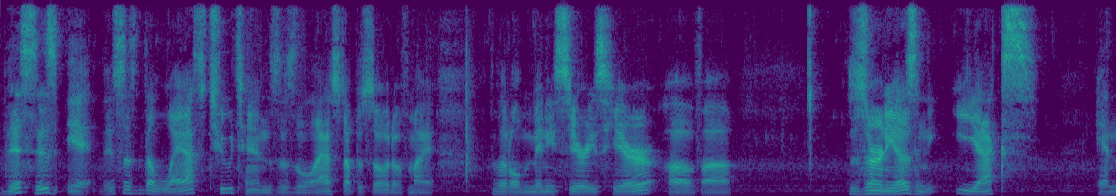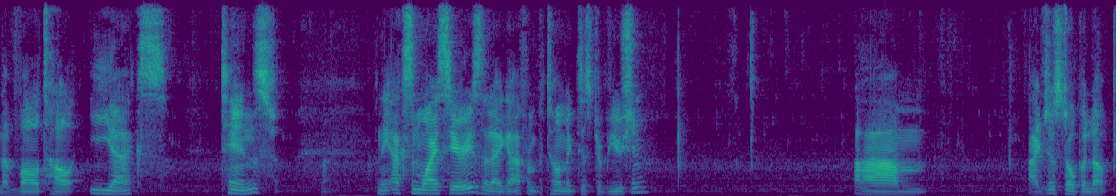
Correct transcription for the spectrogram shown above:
This is it. This is the last two tins. This is the last episode of my little mini series here of uh, Xerneas and EX and the Yveltal EX tins from the X and Y series that I got from Potomac Distribution. Um, I just opened up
